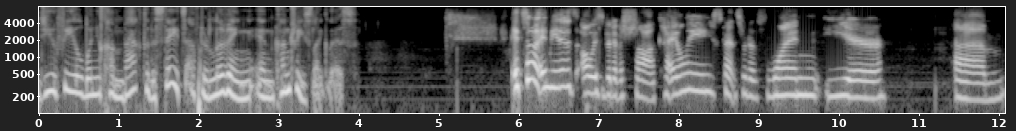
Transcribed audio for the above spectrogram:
do you feel when you come back to the States after living in countries like this? It's, uh, I mean, it was always a bit of a shock. I only spent sort of one year um,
